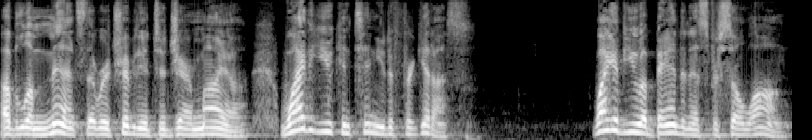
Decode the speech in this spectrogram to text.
of laments that were attributed to Jeremiah. Why do you continue to forget us? Why have you abandoned us for so long?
